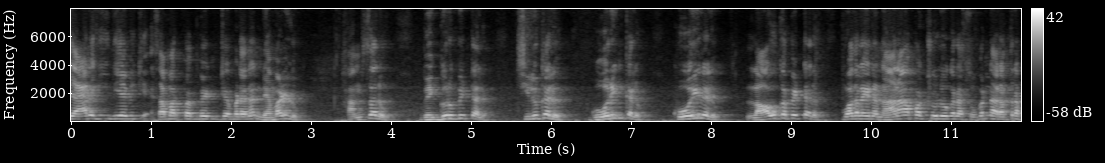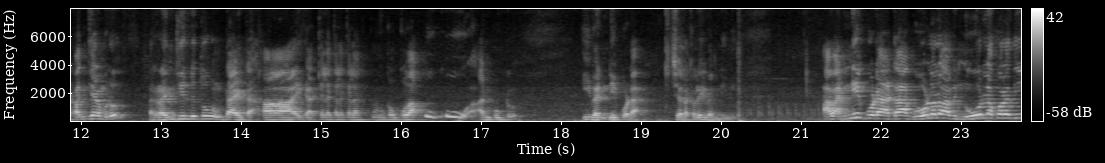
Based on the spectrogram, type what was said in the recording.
జానకీదేవికి సమర్పించబడిన నెమళ్ళు హంసలు వెగ్గురు పిట్టలు చిలుకలు గోరింకలు కోయిలలు లావుక పిట్టలు మొదలైన నానా పక్షులు గల సువర్ణ రత్న పంజరములు రంజిల్లుతూ ఉంటాయట. హాయిగా కిలకిలకిల కుంకుమ కు అనుకుంటూ ఇవన్నీ కూడా చిలకలు ఇవన్నీ. అవన్నీ కూడా అట గోళ్ళలో అవి నూర్ల కొలది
